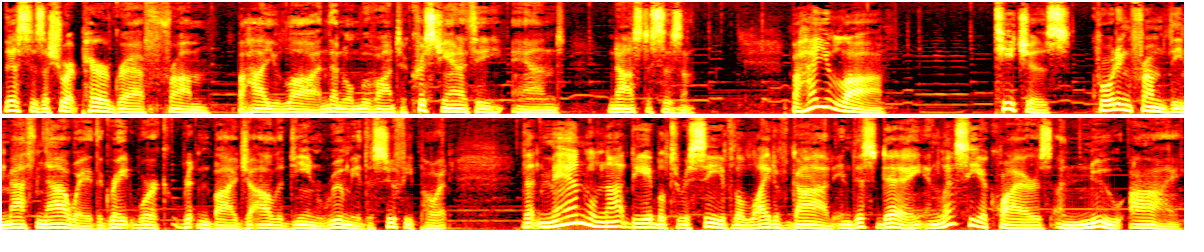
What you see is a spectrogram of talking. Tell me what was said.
This is a short paragraph from Baha'u'llah, and then we'll move on to Christianity and Gnosticism. Baha'u'llah teaches, quoting from the Mathnawi, the great work written by Jalaluddin Rumi, the Sufi poet, that man will not be able to receive the light of God in this day unless he acquires a new eye.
